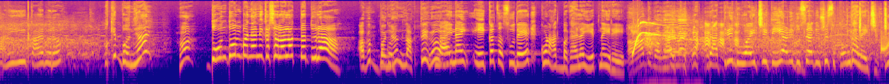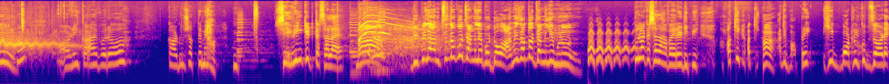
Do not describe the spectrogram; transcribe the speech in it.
आणि काय बरं? Okay banyan? हा? दोन दोन बन्यानी कशाला लागतात तुला? अगं बन्यान लागते ग. नाही नाही. एकच असू दे. कोण आत बघायला येत नाही रे. आत बघायला रात्री धुवायची ती आणि दुसऱ्या दिवशी सुकवून घालायची. हं? आणि काय बरं? काढू शकते मी. हा. शेव्हिंग किट कशाला आहे? डीपीला आमचे नको चांगले फोटो आम्ही जातो जंगली म्हणून. तुला कशाला हवाय रे डीपी अकी अकी. हा. अरे बापरे ही बॉटल खूप जड आहे.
